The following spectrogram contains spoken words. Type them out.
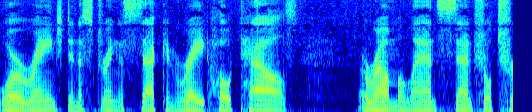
were arranged in a string of second-rate hotels around Milan's central tr-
